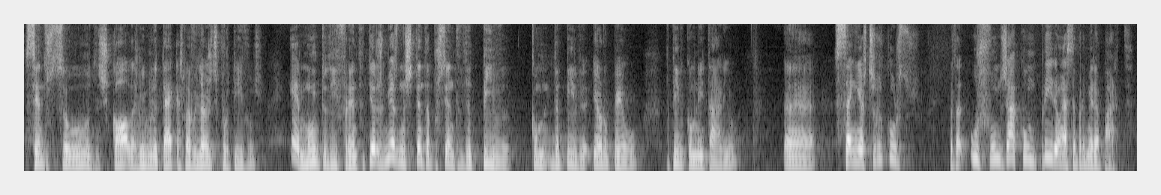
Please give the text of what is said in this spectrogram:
centros de saúde, escolas, bibliotecas, pavilhões desportivos, é muito diferente ter os mesmos 70% de PIB, de PIB europeu, de PIB comunitário, eh, sem estes recursos. Portanto, os fundos já cumpriram essa primeira parte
